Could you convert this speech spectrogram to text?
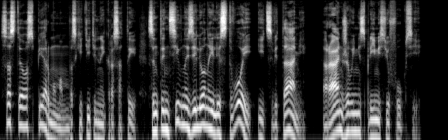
с остеоспермумом восхитительной красоты, с интенсивно зеленой листвой и цветами, оранжевыми с примесью фуксии.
